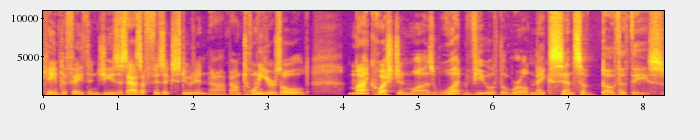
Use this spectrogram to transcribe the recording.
came to faith in Jesus as a physics student, uh, about 20 years old. My question was, what view of the world makes sense of both of these?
